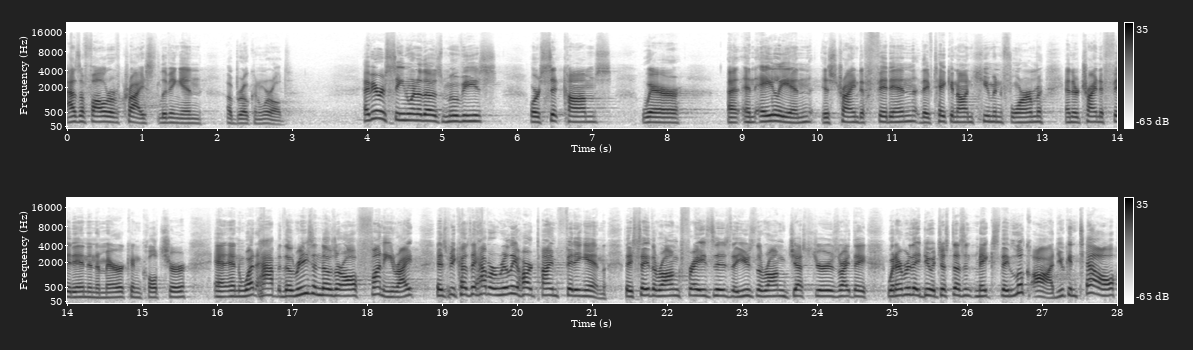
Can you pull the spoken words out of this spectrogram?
as a follower of Christ living in a broken world. Have you ever seen one of those movies or sitcoms where an alien is trying to fit in. They've taken on human form and they're trying to fit in in American culture. And, and what happened, the reason those are all funny, right, is because they have a really hard time fitting in. They say the wrong phrases, they use the wrong gestures, right? They, whatever they do, it just doesn't make, they look odd. You can tell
